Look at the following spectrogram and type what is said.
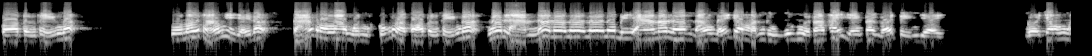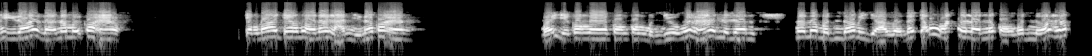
cò từ thiện đó. Cô nói thẳng như vậy đó cả con Nga Quỳnh cũng là cò từ thiện đó. Nó làm nó nó nó nó, nó bia nó lên đặng để cho mạnh thường quân người ta thấy vậy người ta gửi tiền về. Rồi trong khi đó là nó mới có ăn. Trong đó chứ thôi nó làm gì nó có ăn. Bởi vậy con nghe con con bình dương á hả lên lên nó nó binh đó bây giờ rồi nó chống mắt nó lên nó còn binh nữa hết.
